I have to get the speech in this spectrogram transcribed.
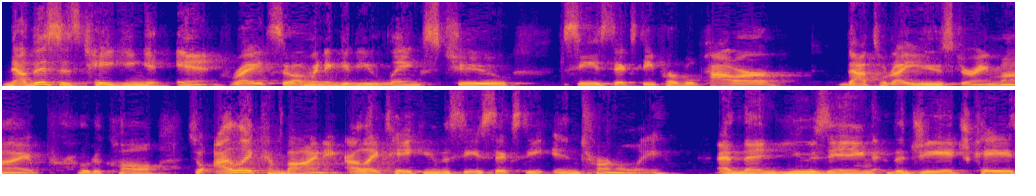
Now, this is taking it in, right? So, I'm going to give you links to C60 Purple Power. That's what I use during my protocol. So, I like combining, I like taking the C60 internally and then using the GHK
